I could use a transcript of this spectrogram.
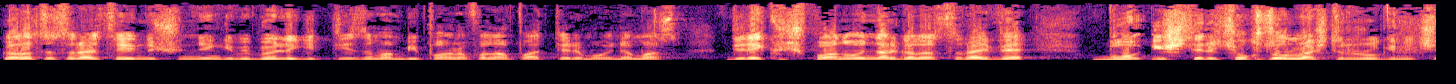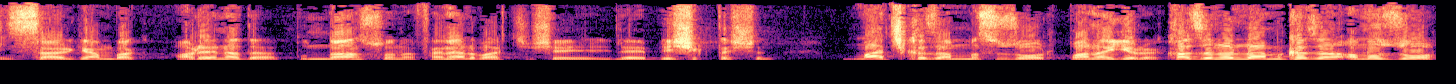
Galatasaray senin düşündüğün gibi böyle gittiği zaman bir puana falan Fatih Terim oynamaz. Direkt 3 puan oynar Galatasaray ve bu işleri çok zorlaştırır o gün için. Sergen bak arenada bundan sonra Fenerbahçe şeyle Beşiktaş'ın maç kazanması zor bana göre. Kazanırlar mı kazanır ama zor.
